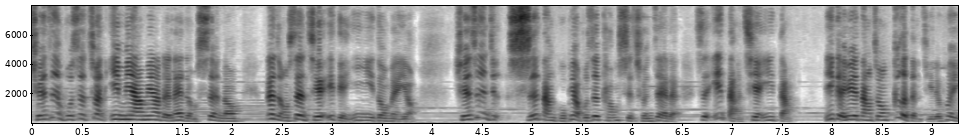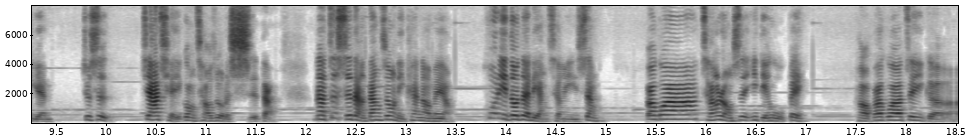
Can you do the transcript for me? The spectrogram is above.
全胜不是赚一喵喵的那种胜哦，那种胜其实一点意义都没有。全胜就十档股票不是同时存在的，是一档接一档，一个月当中各等级的会员就是。加起来一共操作了十档，那这十档当中，你看到没有？获利都在两成以上，包括长荣是一点五倍，好，包括这个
